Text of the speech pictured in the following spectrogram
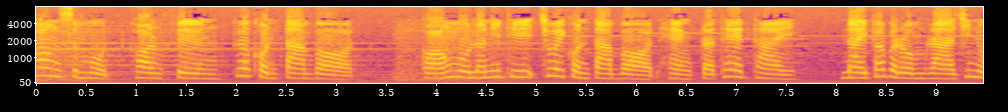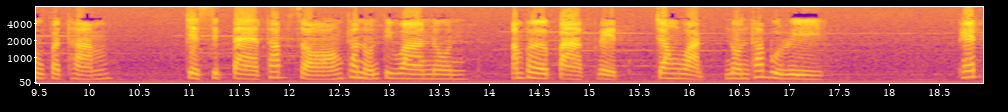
ห้องสมุดคอลฟิลเพื่อคนตาบอด ของมูลนิธิช่วยคนตาบอดแห่งประเทศไทย ในพระบรมราชินูปถัมภ์78ทับสองถนนติวานนท์อำเภอปากเกร็ด จังหวัดนนทบุรี เพชร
